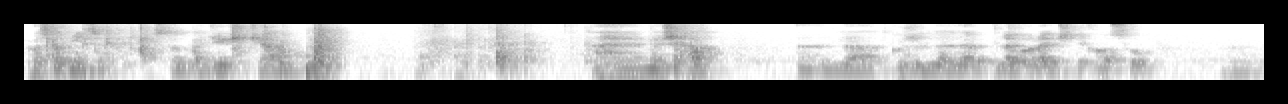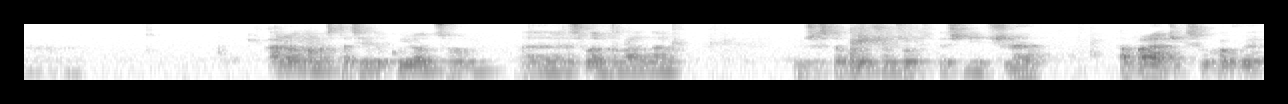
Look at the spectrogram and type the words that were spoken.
prostownicę 120, e, myszka dla, dla le, leworęcznych osób, ale ona ma stację dokującą, zładowana, także 150 zł też nieźle. Aparacik słuchowy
